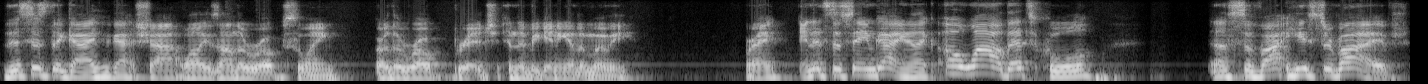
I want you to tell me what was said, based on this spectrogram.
this is the guy who got shot while he's on the rope swing or the rope bridge in the beginning of the movie, right? And it's the same guy. And you're like, oh wow, that's cool. Uh, survive. He survived.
